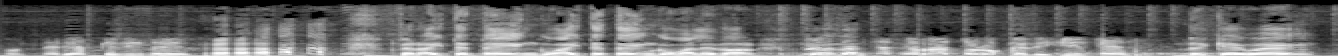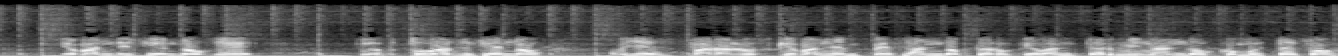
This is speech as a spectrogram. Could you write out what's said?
tonterías que dices. Pero ahí te tengo, ahí te tengo, valedor. ¿Qué onda? hace rato lo que dijiste, ¿De qué, güey? que van diciendo que... Tú, tú vas diciendo, oye, para los que van empezando pero que van terminando, ¿cómo está eso?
